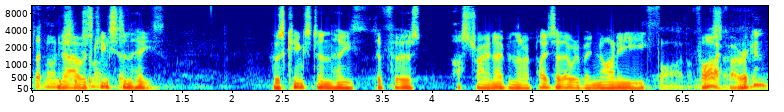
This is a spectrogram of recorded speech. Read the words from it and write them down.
that 96 no, it was Kingston Heath. It was Kingston Heath, the first Australian Open that I played. So that would have been ninety Five, five. I reckon.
